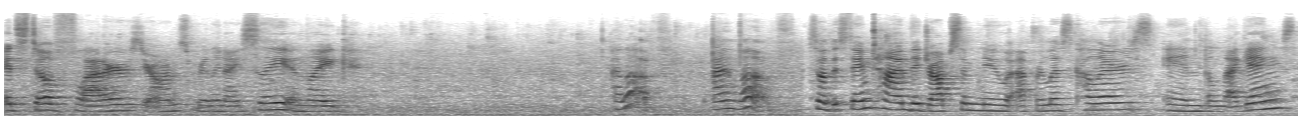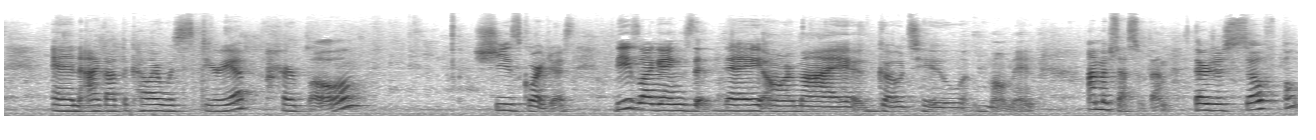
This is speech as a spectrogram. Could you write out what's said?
it still flatters your arms really nicely and like, I love, I love. So at the same time, they dropped some new effortless colors in the leggings and I got the color Wisteria Purple. She's gorgeous. These leggings, they are my go-to moment. I'm obsessed with them. They're just so, oh,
